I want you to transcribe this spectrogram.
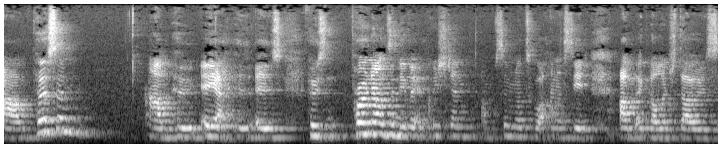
um, person um, who yeah is whose pronouns are never in question. Um, similar to what Hannah said, acknowledge those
